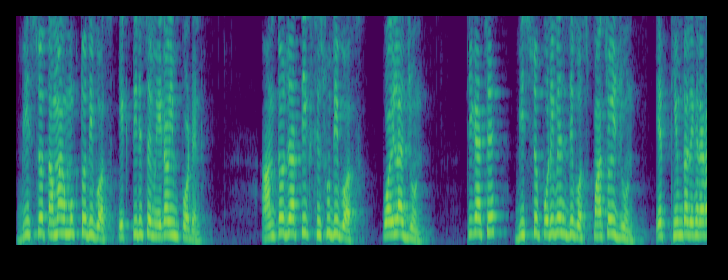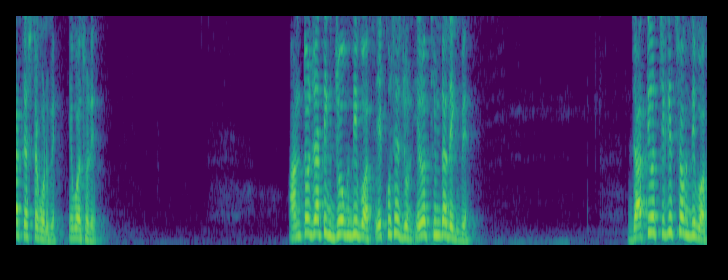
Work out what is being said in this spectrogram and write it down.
বিশ্ব তামাক মুক্ত দিবস, একত্রিশে মে, এটাও ইম্পর্টেন্ট আন্তর্জাতিক শিশু দিবস, পয়লা জুন। ঠিক আছে? বিশ্ব পরিবেশ দিবস, পাঁচই জুন। এর থিমটা দেখে রাখার চেষ্টা করবে এবছরের। আন্তর্জাতিক যোগ দিবস, একুশে জুন, এরও থিমটা দেখবে। জাতীয় চিকিৎসক দিবস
